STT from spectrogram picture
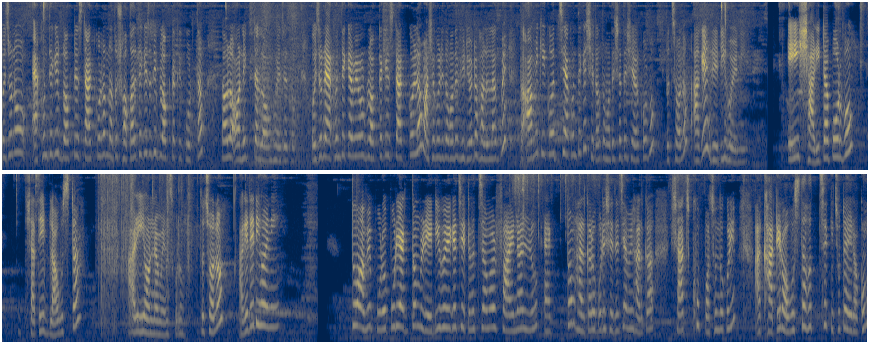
ওই জন্য এখন থেকে ব্লগটা স্টার্ট করলাম, না তো সকাল থেকে যদি ব্লগটাকে করতাম, তাহলে অনেকটা লং হয়ে যেত। ওই জন্য এখন থেকে আমি আমার ব্লগটাকে স্টার্ট করলাম। আশা করি তোমাদের ভিডিওটা ভালো লাগবে। তো আমি কি করছি এখন থেকে সেটাও তোমাদের সাথে শেয়ার করব। তো চলো, আগে রেডি হয়ে নিই। এই শাড়িটা পরবো, সাথে ব্লাউজটা আর এই অর্নামেন্টসগুলো তো চলো, আগে রেডি হয়ে নিই। তো আমি পুরোপুরি একদম রেডি হয়ে গেছি। এটা হচ্ছে আমার ফাইনাল লুক একদম হালকার উপরে সেজেছি। আমি হালকা সাজ খুব পছন্দ করি। আর খাটের অবস্থা হচ্ছে কিছুটা এরকম।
